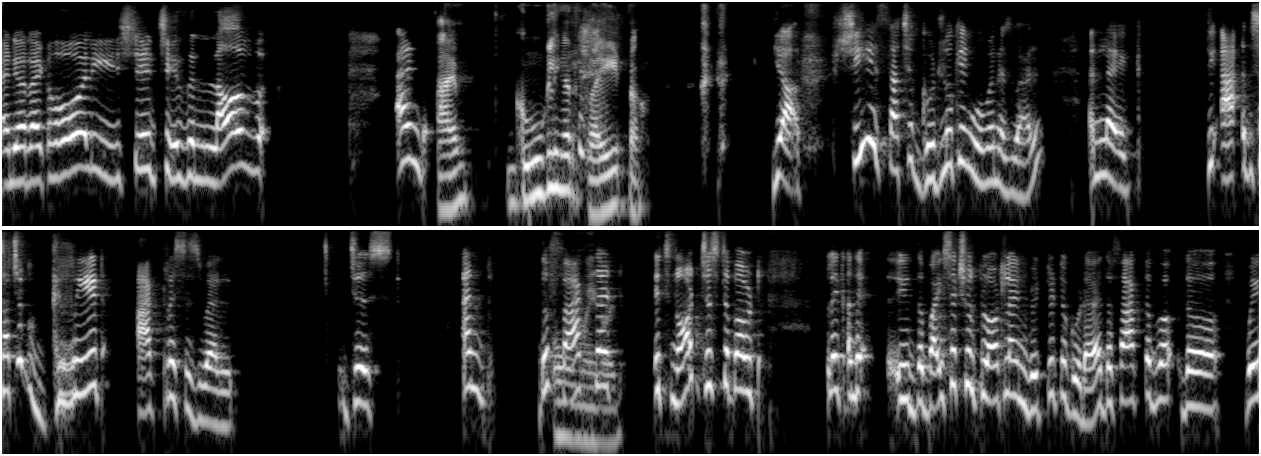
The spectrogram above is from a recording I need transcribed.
and you're like holy shit she's in love and I'm googling her right now. yeah she is such a good looking woman as well and like the a- such a great actress as well just and the Oh fact my that god. it's not just about like and the, the bisexual plot line விட்டுட்டு கூட the fact about the way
